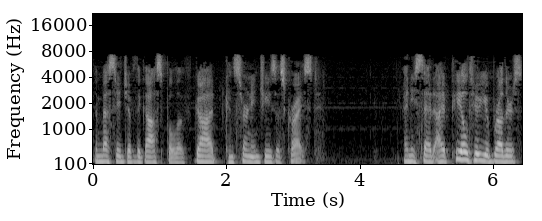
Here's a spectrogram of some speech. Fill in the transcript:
the message of the gospel of God concerning Jesus Christ. And he said, I appeal to you, brothers,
